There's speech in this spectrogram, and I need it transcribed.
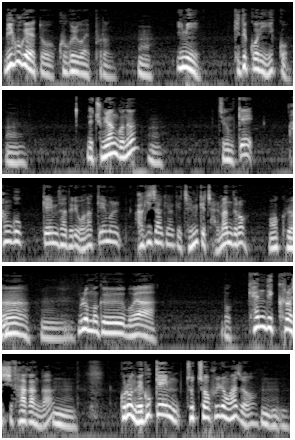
미국의 또 구글과 애플은 어. 이미 기득권이 있고 어. 근데 중요한 거는 음. 지금 게 한국 게임사들이 워낙 게임을 아기자기하게 재밌게 잘 만들어. 어, 그래요? 어, 음. 물론 뭐 그 뭐야 뭐 캔디 크러쉬 사가인가 음. 그런 외국 게임 좋죠 훌륭하죠. 음.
